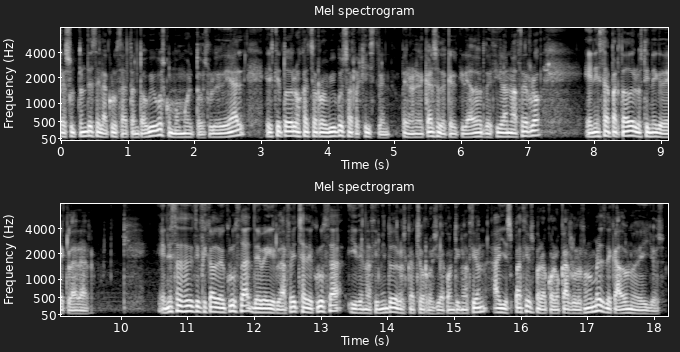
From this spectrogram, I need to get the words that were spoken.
resultantes de la cruza, tanto vivos como muertos. Lo ideal es que todos los cachorros vivos se registren, pero en el caso de que el criador decida no hacerlo, en este apartado los tiene que declarar. En este certificado de cruza debe ir la fecha de cruza y de nacimiento de los cachorros y a continuación hay espacios para colocar los nombres de cada uno de ellos.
